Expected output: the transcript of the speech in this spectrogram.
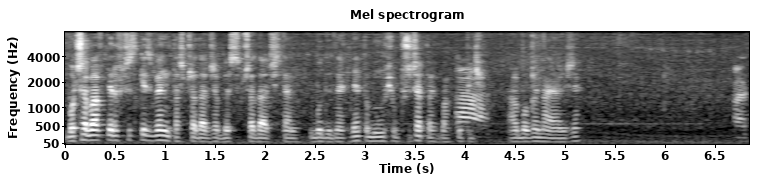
bo trzeba wpierw wszystkie zwierzęta sprzedać, żeby sprzedać ten budynek, nie? To bym musiał przyczepę chyba kupić, albo wynająć, nie? Tak.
